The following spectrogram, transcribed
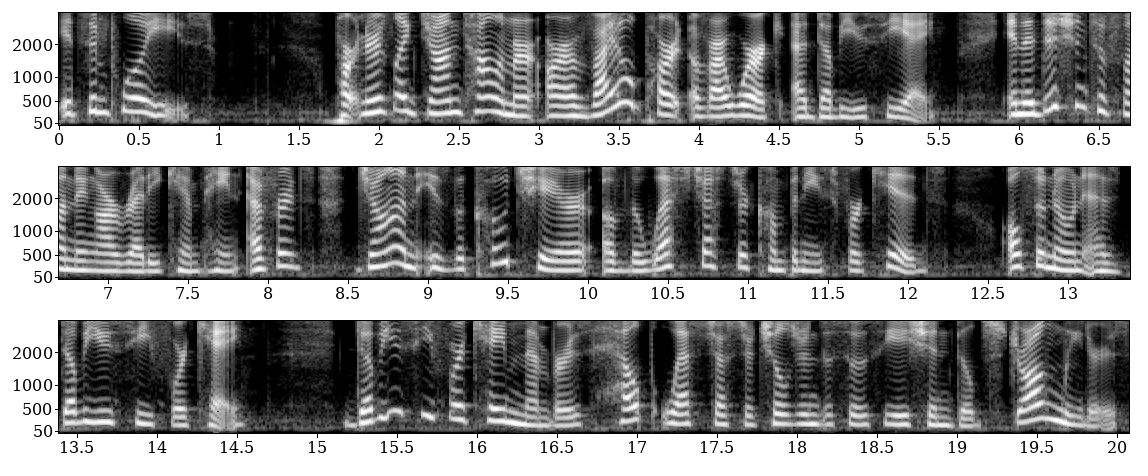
its employees. Partners like John Tolomer are a vital part of our work at WCA. In addition to funding our Ready campaign efforts, John is the co chair of the Westchester Companies for Kids, also known as WC4K. WC4K members help Westchester Children's Association build strong leaders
